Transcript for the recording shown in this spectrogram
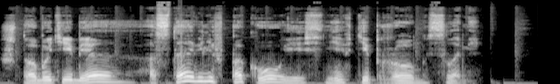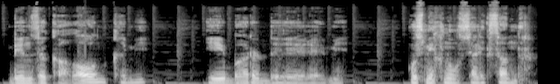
чтобы тебя оставили в покое с нефтепромыслами, бензоколонками и борделями? Усмехнулся Александр.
